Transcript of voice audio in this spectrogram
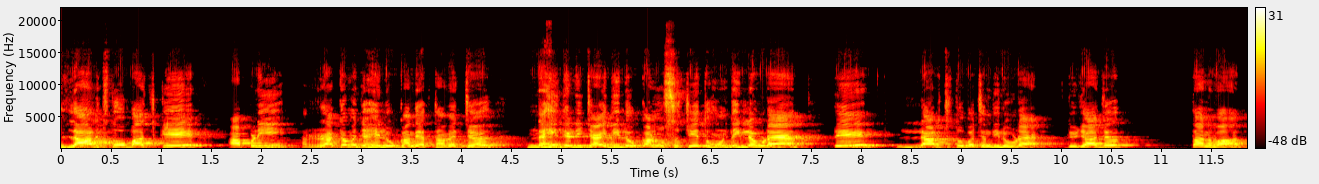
ਲਾਲਚ ਤੋਂ ਬਚ ਕੇ ਆਪਣੀ ਰਕਮ ਜਿਹੇ ਲੋਕਾਂ ਦੇ ਹੱਥਾਂ ਵਿੱਚ ਨਹੀਂ ਦੇਣੀ ਚਾਹੀਦੀ, ਲੋਕਾਂ ਨੂੰ ਸੁਚੇਤ ਹੋਣ ਦੀ ਲੋੜ ਹੈ ਤੇ ਲਾਲਚ ਤੋਂ ਬਚਣ ਦੀ ਲੋੜ ਹੈ। ਦਿਓ ਇਜਾਜ਼ਤ ਧੰਨਵਾਦ।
